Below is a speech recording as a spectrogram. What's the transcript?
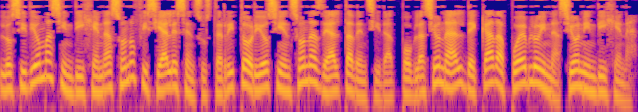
Los idiomas indígenas son oficiales en sus territorios y en zonas de alta densidad poblacional de cada pueblo y nación indígena.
